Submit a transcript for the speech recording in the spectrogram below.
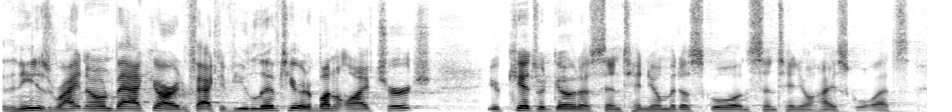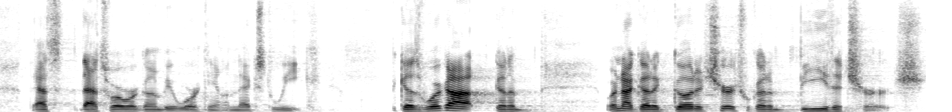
The need is right in our own backyard. In fact, if you lived here at Abundant Life Church, your kids would go to Centennial Middle School and Centennial High School. That's, that's, that's where we're going to be working on next week. Because we're not going to, we're not going to go to church, we're going to be the church.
